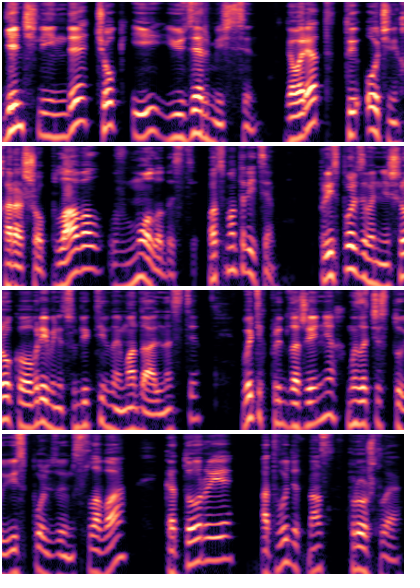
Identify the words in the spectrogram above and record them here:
Gençliğinde çok iyi yüzermişsin. Говорят, ты очень хорошо плавал в молодости. Вот смотрите, при использовании широкого времени субъективной модальности в этих предложениях мы зачастую используем слова, которые отводят нас в прошлое.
